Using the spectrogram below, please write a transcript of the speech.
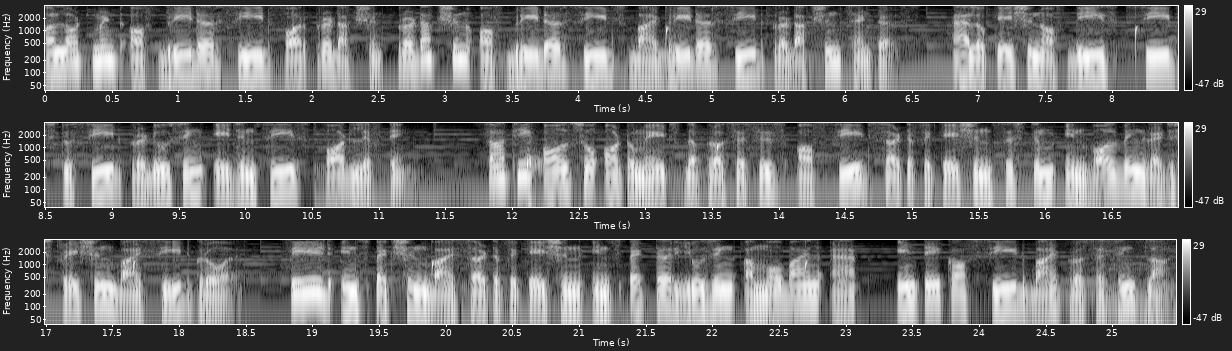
allotment of breeder seed for production, production of breeder seeds by breeder seed production centers, allocation of these seeds to seed producing agencies for lifting. Sathi also automates the processes of seed certification system involving registration by seed grower, Field inspection by certification inspector using a mobile app, intake of seed by processing plant.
